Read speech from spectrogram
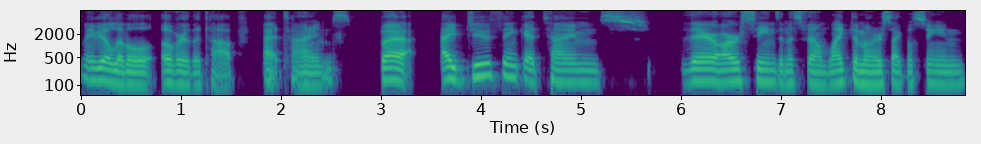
maybe a little over the top at times. But I do think at times there are scenes in this film, like the motorcycle scene,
